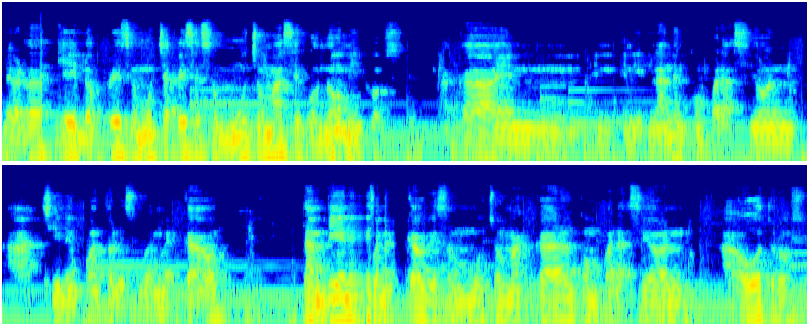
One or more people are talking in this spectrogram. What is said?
La verdad es que los precios muchas veces son mucho más económicos acá en, en, Irlanda en comparación a Chile en cuanto a los supermercados. También hay supermercados que son mucho más caros en comparación a otros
